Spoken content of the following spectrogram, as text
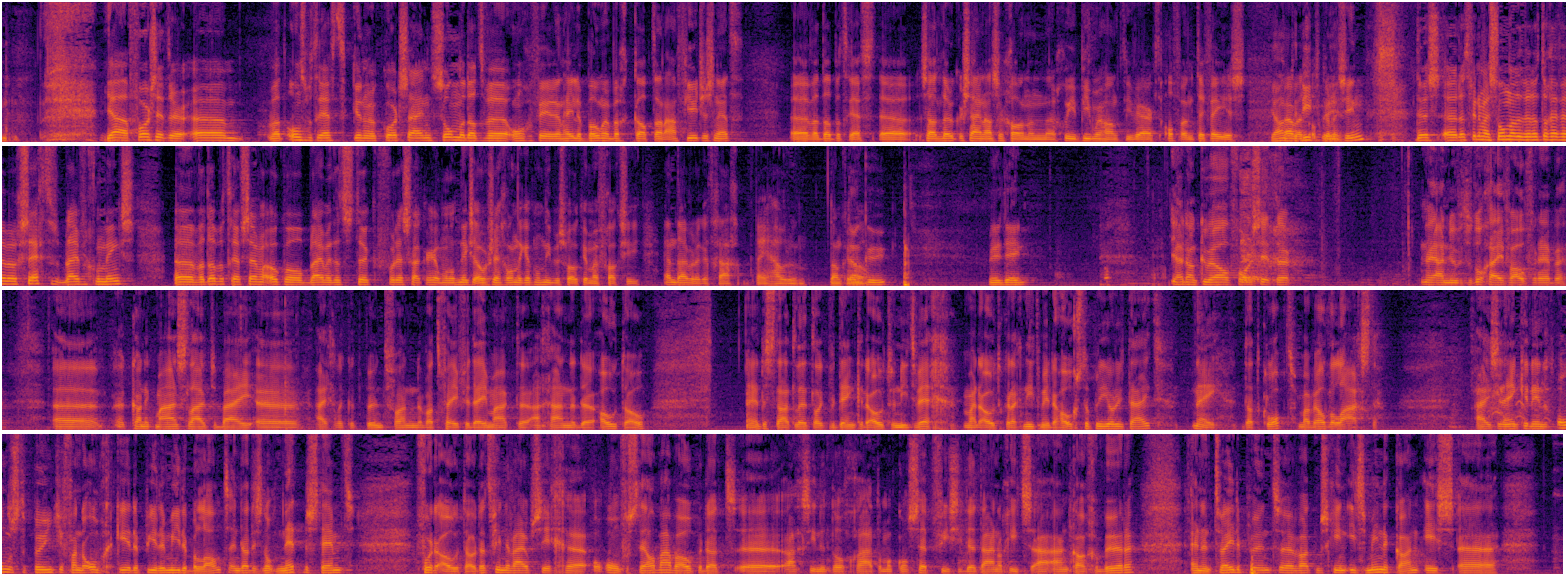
Ja, voorzitter. Um, wat ons betreft kunnen we kort zijn... zonder dat we ongeveer een hele boom hebben gekapt aan A4'tjes net. Uh, wat dat betreft uh, zou het leuker zijn als er gewoon een uh, goede beamer hangt die werkt. Of een tv is waar we het op kunnen zien. Dus dat vinden wij zonde dat we dat toch even hebben gezegd. Dus we blijven GroenLinks. wat dat betreft zijn we ook wel blij met het stuk. Voor de rest ga ik er helemaal nog niks over zeggen. Want ik heb nog niet besproken in mijn fractie. En daar wil ik het graag bij houden. Dank u dank wel. U. Meneer Deen. Ja, dank u wel voorzitter. Nou ja, nu we het er toch even over hebben... Uh, kan ik me aansluiten bij uh, eigenlijk het punt van wat VVD maakt uh, aangaande de auto. er staat letterlijk, we denken de auto niet weg, maar de auto krijgt niet meer de hoogste prioriteit. Nee, dat klopt, maar wel de laagste. Hij is in één keer in het onderste puntje van de omgekeerde piramide beland. En dat is nog net bestemd voor de auto. Dat vinden wij op zich uh, onvoorstelbaar. We hopen dat, uh, aangezien het nog gaat om een conceptvisie... dat daar nog iets aan kan gebeuren. En een tweede punt, uh, wat misschien iets minder kan... is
